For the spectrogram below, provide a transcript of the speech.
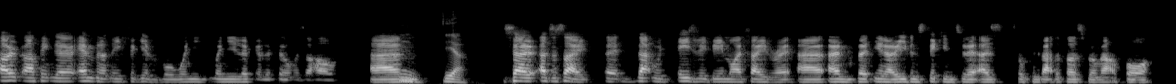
I, I think they're eminently forgivable when you when you look at the film as a whole. Um, mm, yeah. So as I say, uh, that would easily be my favourite. Uh, and but you know, even sticking to it as talking about the first film out of four,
